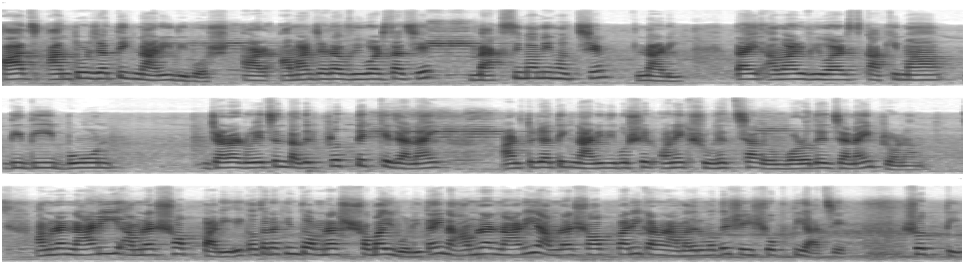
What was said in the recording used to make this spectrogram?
আজ আন্তর্জাতিক নারী দিবস। আর আমার যারা ভিউয়ার্স আছে ম্যাক্সিমামই হচ্ছে নারী। তাই আমার ভিউয়ার্স কাকিমা, দিদি, বোন যারা রয়েছেন, তাদের প্রত্যেককে জানাই আন্তর্জাতিক নারী দিবসের অনেক শুভেচ্ছা এবং বড়দের জানাই প্রণাম। আমরা নারী, আমরা সব পারি। এই কথাটা কিন্তু আমরা সবাই বলি, তাই না? আমরা নারী, আমরা সব পারি, কারণ আমাদের মধ্যে সেই শক্তি আছে। সত্যি,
